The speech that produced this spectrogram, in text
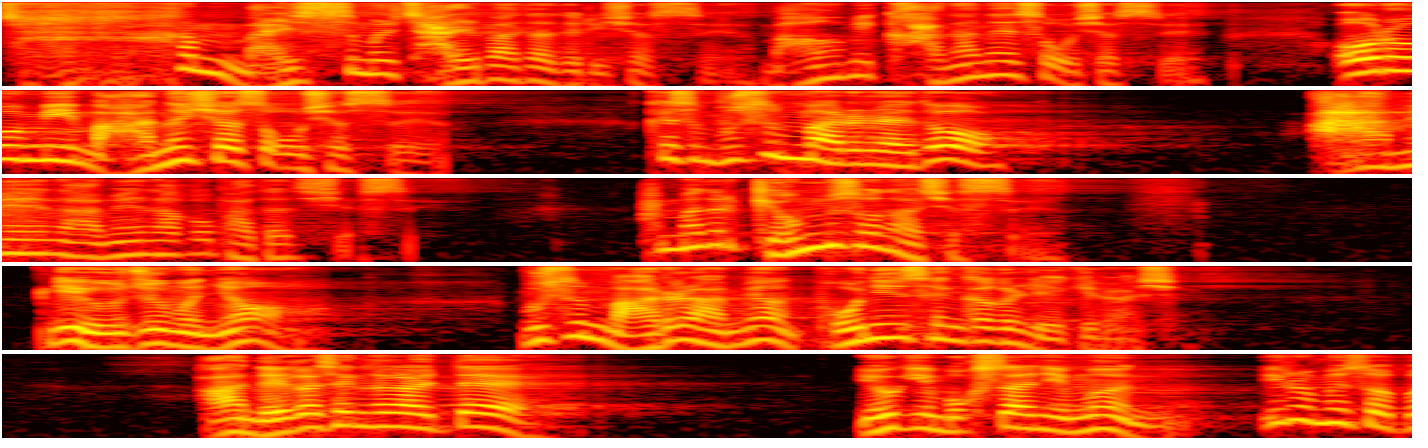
참 말씀을 잘 받아들이셨어요. 마음이 가난해서 오셨어요. 어려움이 많으셔서 오셨어요. 그래서 무슨 말을 해도 아멘, 아멘 하고 받아주셨어요. 한마디로 겸손하셨어요. 근데 요즘은요, 무슨 말을 하면 본인 생각을 얘기를 하셔요. 아, 내가 생각할 때 여기 목사님은 이러면서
